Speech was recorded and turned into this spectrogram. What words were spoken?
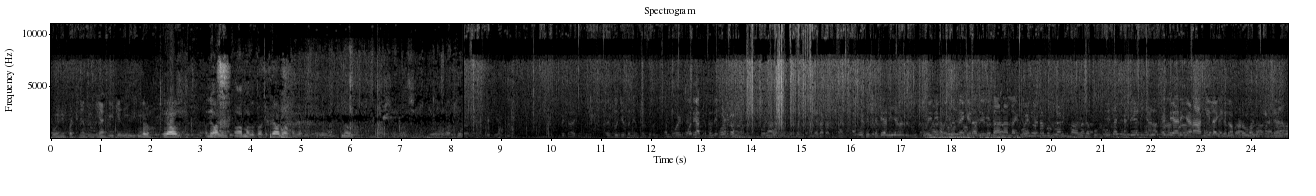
ਕੋਈ ਨਹੀਂ ਪੱਟੀਆਂ ਦੂਜੀਆਂ ਹੀਟ ਇਹਦੀ ਹੁੰਦੀ ਚਲੋ ਲਿਆਓ। ਲਿਆਓ। ਆ ਮਗਰ ਤੁਹਾਡੇ। ਲਿਆਓ। ਲਿਆਓ। ਲਿਆਓ। ਦੂਜੇ ਬੰਨੇ ਉੱਪਰ ਕਰੋ ਉਹਦੇ ਅੱਖ ਤੇ ਦੇਖੋ ਉੱਥੇ ਛੱਡਿਆ ਨਹੀਂ ਜਾਣਾ ਕੋਈ ਨਹੀਂ ਕੋਈ ਉਹਨੇ ਗੇੜਾ ਦੇ ਦੋ ਨਾਲ ਨਾਲ ਲਾਈ ਜਾਓ ਇਹਦਾ ਛੱਡਿਆ ਨਹੀਂ ਜਾਣਾ ਛੱਡਿਆ ਨਹੀਂ ਜਾਣਾ ਅੱਖ ਹੀ ਲਾਈ ਚੱਲੋ ਫੜੋ ਛੱਡਿਆ ਜਾਓ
